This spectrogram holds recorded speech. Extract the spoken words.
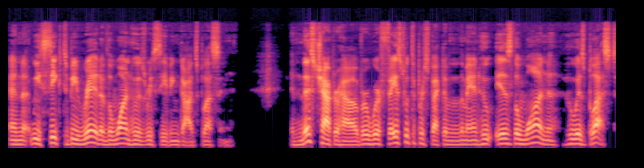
and we seek to be rid of the one who is receiving God's blessing. In this chapter, however, we're faced with the perspective of the man who is the one who is blessed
